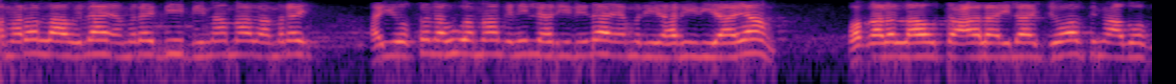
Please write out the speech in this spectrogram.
amar allahu ilahay amray bihi bima maag amray an yusala huwa maag ini la hariiri ilahay amri hariiriyaayan waqala lahu tacaala ilahay jawaabti macduuf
